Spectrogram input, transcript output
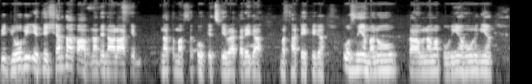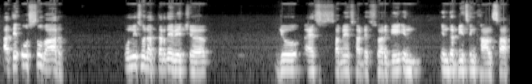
ਵੀ ਜੋ ਵੀ ਇੱਥੇ ਸ਼ਰਧਾ ਭਾਵਨਾ ਦੇ ਨਾਲ ਆ ਕੇ ਨਤਮਸਤਕ ਹੋ ਕੇ ਸੇਵਾ ਕਰੇਗਾ, ਮੱਥਾ ਟੇਕੇਗਾ, ਉਸ ਦੀਆਂ ਮਨੋ ਕਾਮਨਾਵਾਂ ਪੂਰੀਆਂ ਹੋਣਗੀਆਂ ਅਤੇ ਉਸ ਤੋਂ ਬਾਅਦ 1969 ਦੇ ਵਿੱਚ ਜੋ ਇਸ ਸਮੇਂ ਸਾਡੇ ਸਵਰਗੀ ਇੰ- ਇੰਦਰਜੀਤ ਸਿੰਘ ਖਾਲਸਾ,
